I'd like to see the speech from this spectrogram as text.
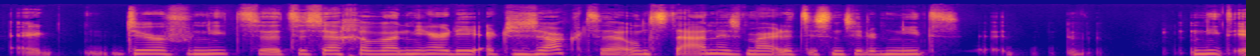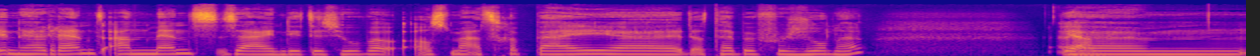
ik durf niet eh, te zeggen wanneer die exact eh, ontstaan is, maar het is natuurlijk niet, niet inherent aan mens zijn. Dit is hoe we als maatschappij eh, dat hebben verzonnen. Ja. Ehm,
